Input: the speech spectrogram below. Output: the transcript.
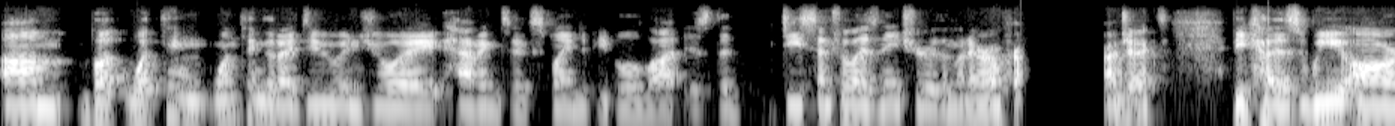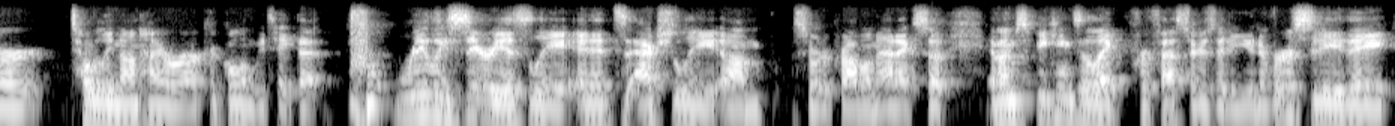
Um, but what thing one thing that I do enjoy having to explain to people a lot is the decentralized nature of the Monero pro project, because we are totally non-hierarchical and we take that really seriously, and it's actually um, sort of problematic. So if I'm speaking to like professors at a university, they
